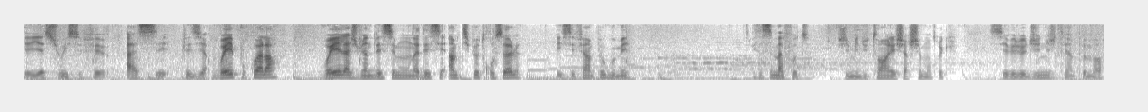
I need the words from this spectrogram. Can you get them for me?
Et Yasuo il se fait assez plaisir. Vous voyez pourquoi là? Vous voyez là je viens de laisser mon ADC un petit peu trop seul. Et il s'est fait un peu goumer. Et ça c'est ma faute. J'ai mis du temps à aller chercher mon truc. S'il y avait le jean j'étais un peu mort.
